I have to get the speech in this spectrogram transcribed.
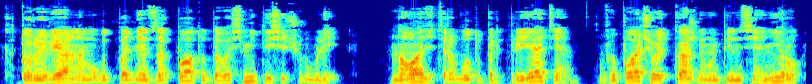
которые реально могут поднять зарплату до 8 тысяч рублей, наладить работу предприятия, выплачивать каждому пенсионеру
